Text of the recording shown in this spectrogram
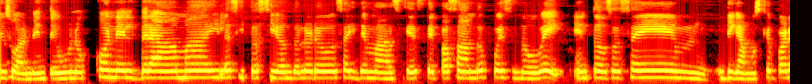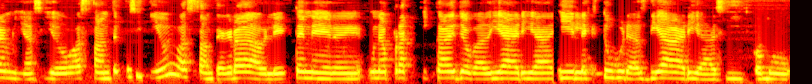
usualmente uno con el drama y la situación dolorosa y demás que esté pasando pues no ve. Entonces em, digamos que para mí ha sido bastante positivo y bastante agradable tener eh, una práctica de yoga diaria y lecturas diarias y como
